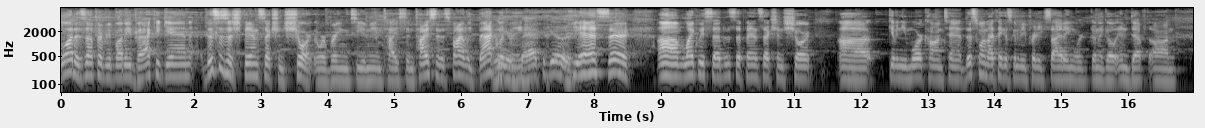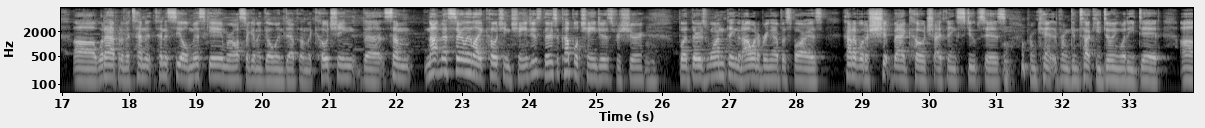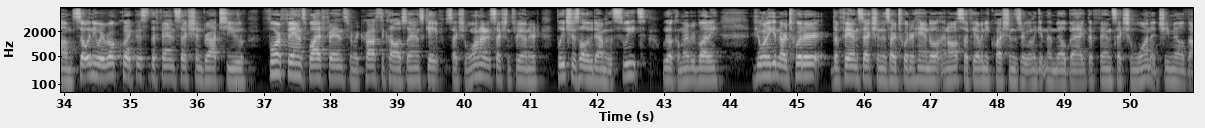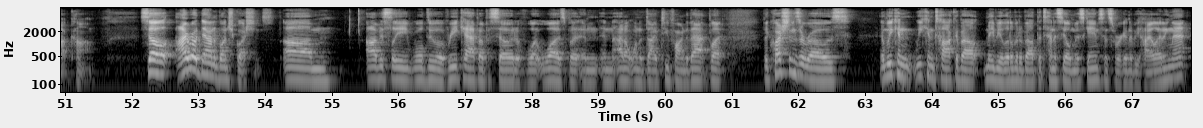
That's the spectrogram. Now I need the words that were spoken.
What is up, everybody? Back again. This is a fan section short that we're bringing to you, me and Tyson. Tyson is finally back We with me. back together. Yes, sir. Um, like we said, this is a fan section short, uh, giving you more content. This one I think is going to be pretty exciting. We're going to go in depth on uh, what happened in the ten- Tennessee Ole Miss game. We're also going to go in depth on the coaching, the some not necessarily like coaching changes. There's a couple changes for sure, but there's one thing that I want to bring up as far as kind of what a shitbag coach I think Stoops is from Ken- from Kentucky doing what he did. Um, so anyway, real quick, this is the fan section brought to you for fans by fans from across the college landscape, section 100, section 300, bleachers all the way down to the suites. We welcome everybody. If you want to get in our Twitter, the fan section is our Twitter handle. And also, if you have any questions or you want to get in the mailbag, the fan section one at gmail.com. So I wrote down a bunch of questions. Um, obviously, we'll do a recap episode of what was, but and, and I don't want to dive too far into that. But the questions arose, and we can we can talk about maybe a little bit about the Tennessee Ole Miss game since we're going to be highlighting that.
